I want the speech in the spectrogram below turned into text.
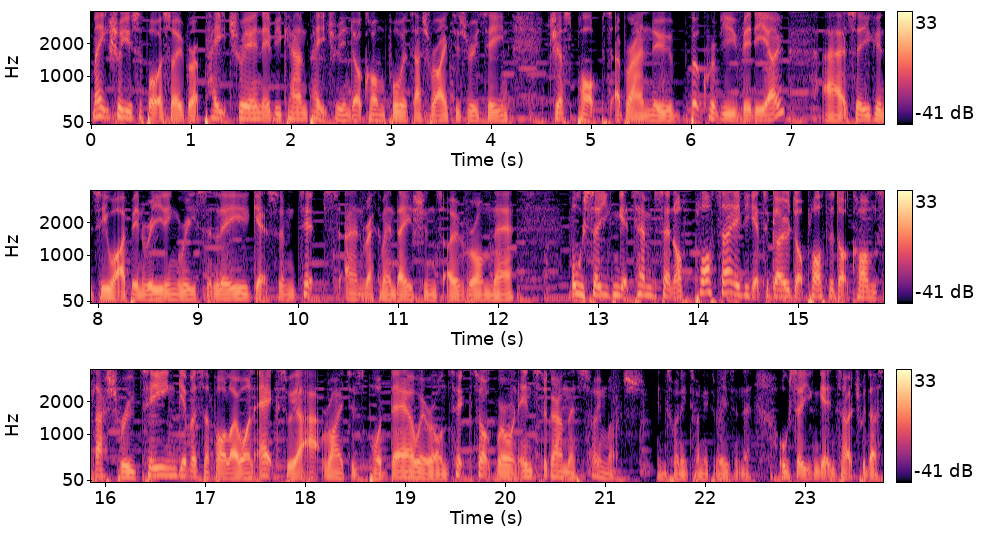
make sure you support us over at Patreon. If you can, patreon.com forward slash writers routine just popped a brand new book review video. Uh, so you can see what I've been reading recently, get some tips and recommendations over on there. Also, you can get 10% off Plottr if you get to go.plottr.com slash routine. Give us a follow on X. We are at WritersPod there. We're on TikTok. We're on Instagram. There's so much in 2023, isn't there? Also, you can get in touch with us.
